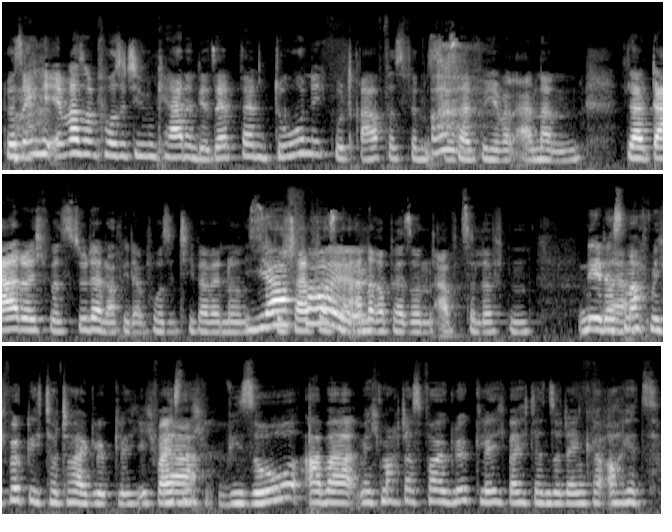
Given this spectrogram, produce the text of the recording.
Du hast irgendwie immer so einen positiven Kern in dir. Selbst wenn du nicht gut drauf bist, findest du es halt für jemand anderen. Ich glaube, dadurch wirst du dann auch wieder positiver, wenn du es ja, geschafft hast, eine andere Person abzulüften. Nee, das ja. macht mich wirklich total glücklich. Ich weiß ja. nicht wieso, aber mich macht das voll glücklich, weil ich dann so denke, ach, jetzt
